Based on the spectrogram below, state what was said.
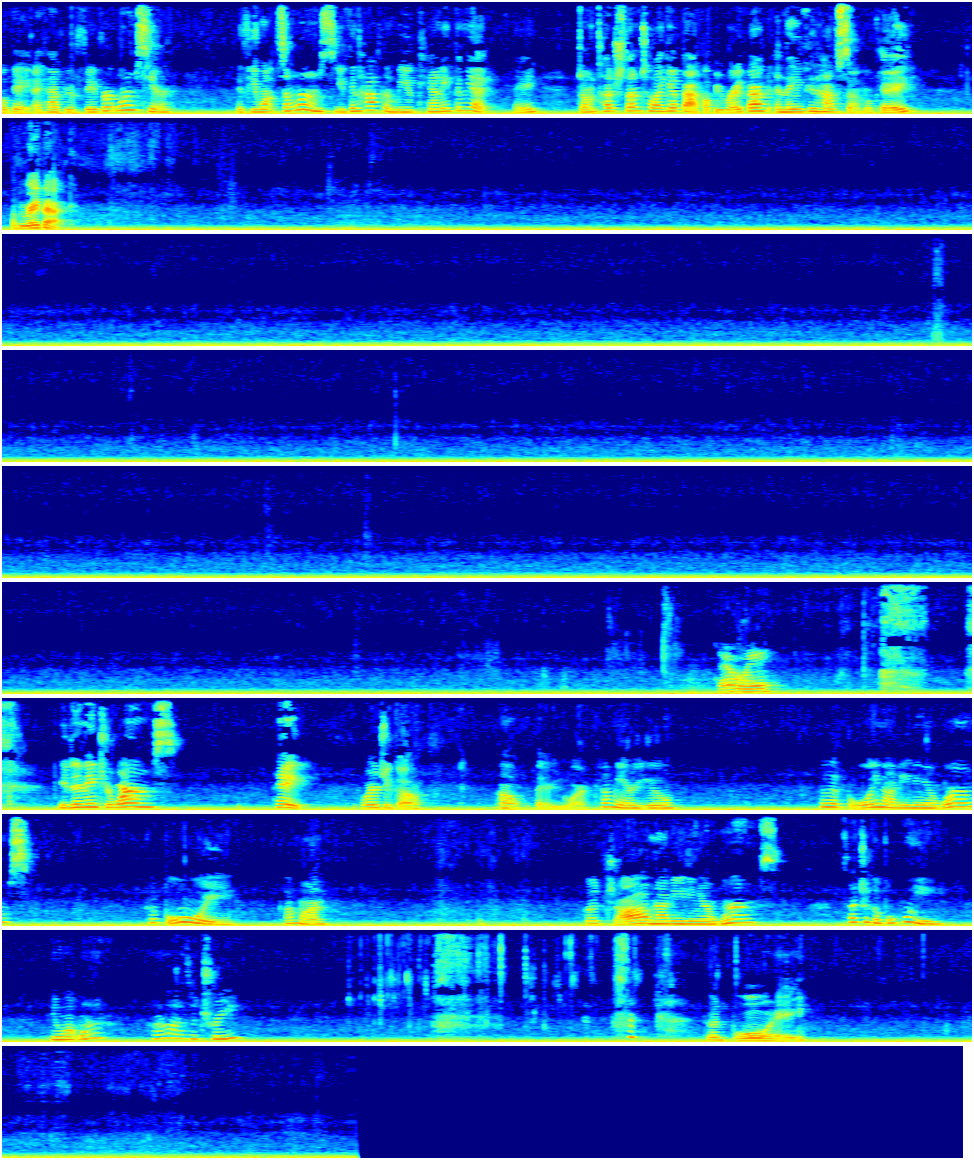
Okay, I have your favorite worms here. If you want some worms, you can have them, but you can't eat them yet, okay? Don't touch them till I get back. I'll be right back, and then you can have some, okay? I'll be right back. Carl. you didn't eat your worms. Hey, where'd you go? Oh, there you are. Come here, you. Good boy, not eating your worms. Good boy. Come on. Good job not eating your worms. Such a good boy. You want one? Huh, as a treat? Good boy.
